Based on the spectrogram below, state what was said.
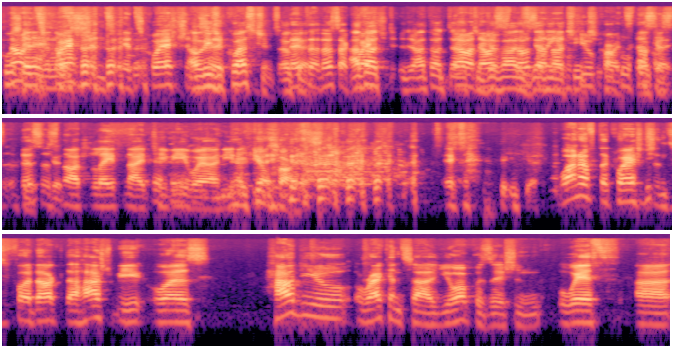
who's no, getting it's the questions. It's questions. oh, these are questions. that- Okay. that- those are questions. I thought I thought No, Dr. those, Javad is those are getting a not cheat cue sheet. cards. This Okay, is good, is good. not late night TV where I need cue Okay. cards. One of the questions for Dr. Hashmi was, how do you reconcile your position with uh,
